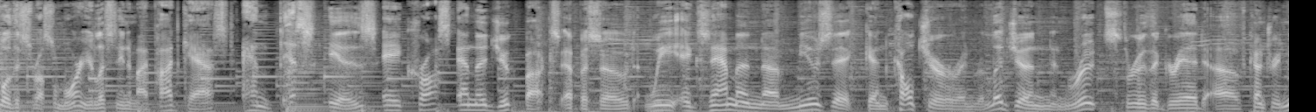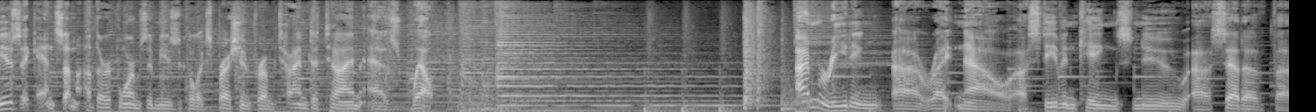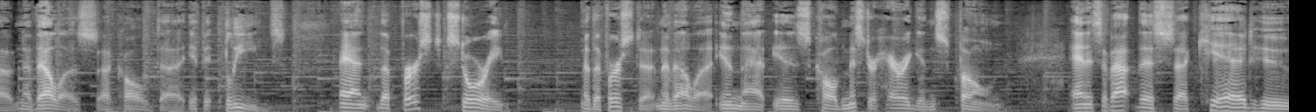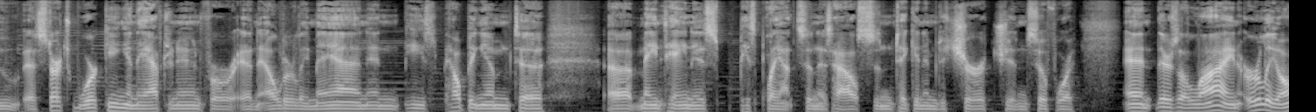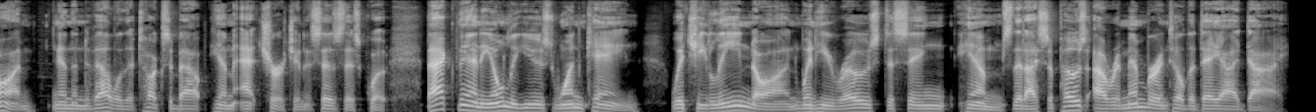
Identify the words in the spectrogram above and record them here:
Hello, this is Russell Moore. You're listening to my podcast, and this is a Cross and the Jukebox episode. We examine uh, music and culture and religion and roots through the grid of country music and some other forms of musical expression from time to time as well. I'm reading uh, right now uh, Stephen King's new uh, set of uh, novellas uh, called uh, If It Bleeds. And the first story, the first uh, novella in that is called Mr. Harrigan's Phone. And it's about this uh, kid who uh, starts working in the afternoon for an elderly man, and he's helping him to uh, maintain his, his plants in his house and taking him to church and so forth. And there's a line early on in the novella that talks about him at church, and it says this quote, Back then, he only used one cane which he leaned on when he rose to sing hymns that I suppose I'll remember until the day I die.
